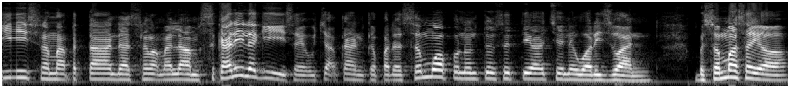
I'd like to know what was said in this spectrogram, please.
pagi, selamat petang dan selamat malam. Sekali lagi saya ucapkan kepada semua penonton setia channel Warizwan. Bersama saya,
